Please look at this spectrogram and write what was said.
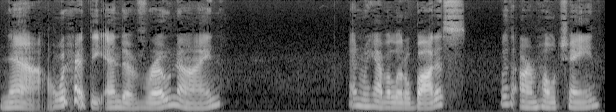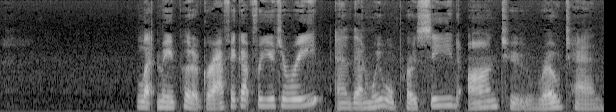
Now, we're at the end of row 9, and we have a little bodice with armhole chain. Let me put a graphic up for you to read, and then we will proceed on to row 10.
